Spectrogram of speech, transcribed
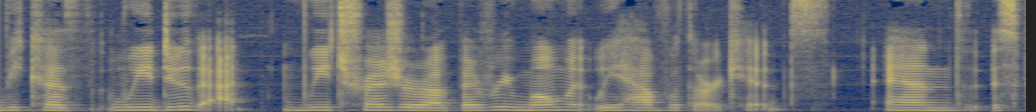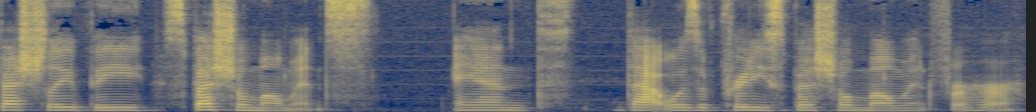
because we do that. We treasure up every moment we have with our kids and especially the special moments. And that was a pretty special moment for her.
